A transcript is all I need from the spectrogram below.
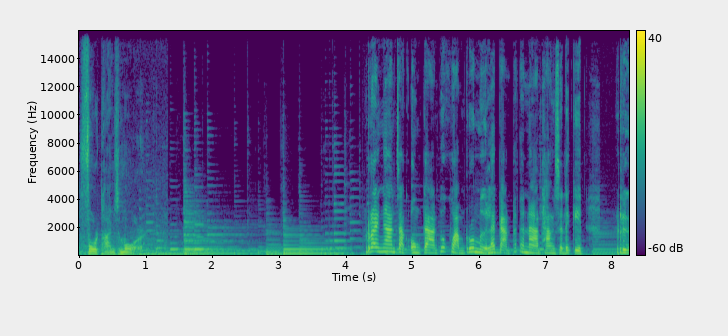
four times more. รายงานจากองค์การเพื่อความร่วมมือและการพัฒนาทางเศรษฐกิจ หรือ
